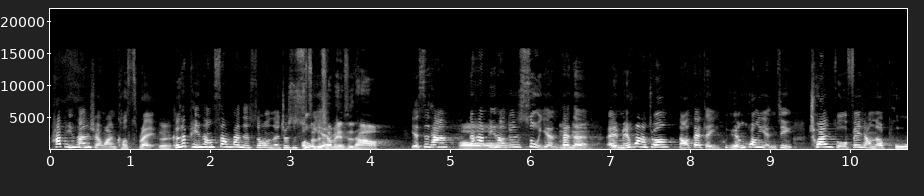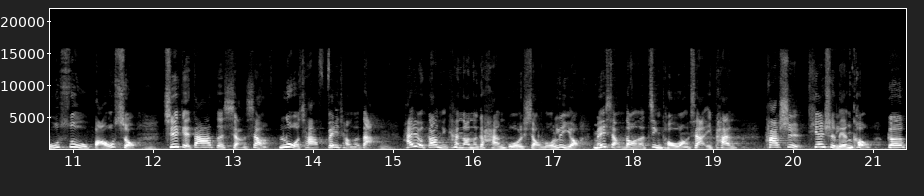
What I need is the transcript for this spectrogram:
她平常很喜欢玩 cosplay，对，可是平常上班的时候呢，就是素颜。这个下面也是她哦。也是他，但他平常就是素颜，戴着哎没化妆，然后戴着圆框眼镜，穿着非常的朴素保守，其实给大家的想象落差非常的大。还有刚刚你看到那个韩国小萝莉哦，没想到呢，镜头往下一攀，她是天使脸孔跟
